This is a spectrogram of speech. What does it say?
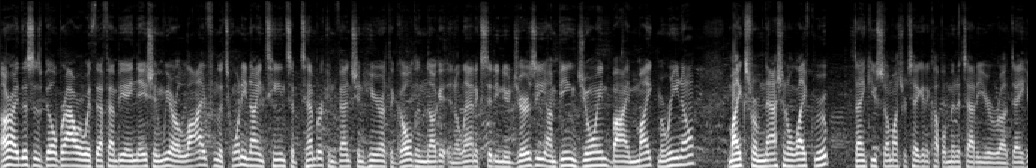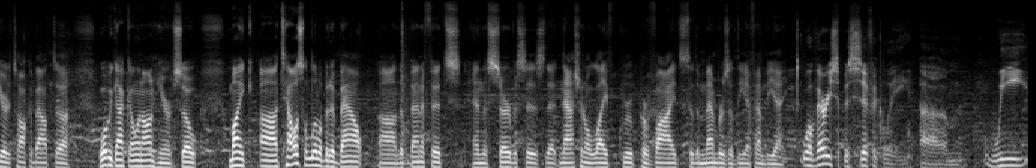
All right, this is Bill Brower with FMBA Nation. We are live from the 2019 September convention here at the Golden Nugget in Atlantic City, New Jersey. I'm being joined by Mike Marino. Mike's from National Life Group. Thank you so much for taking a couple minutes out of your uh, day here to talk about uh, what we got going on here. So, Mike, uh, tell us a little bit about uh, the benefits and the services that National Life Group provides to the members of the FMBA. Well, very specifically, um, we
